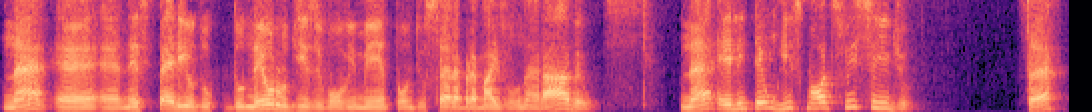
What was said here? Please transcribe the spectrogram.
né? É, é, nesse período do neurodesenvolvimento, onde o cérebro é mais vulnerável, né? ele tem um risco maior de suicídio, certo?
